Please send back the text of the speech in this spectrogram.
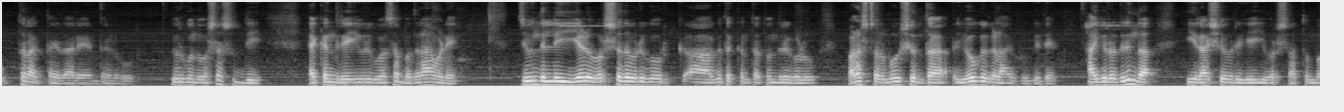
ಮುಕ್ತರಾಗ್ತಾ ಇದ್ದಾರೆ ಅಂತ ಹೇಳ್ಬೋದು. ಇವ್ರಿಗೊಂದು ಹೊಸ ಸುದ್ದಿ. ಯಾಕಂದರೆ ಇವ್ರಿಗೆ ಹೊಸ ಬದಲಾವಣೆ. ಜೀವನದಲ್ಲಿ ಏಳು ವರ್ಷದವರೆಗೂ ಅವ್ರ ಆಗತಕ್ಕಂಥ ತೊಂದರೆಗಳು ಭಾಳಷ್ಟು ಅನುಭವಿಸಿದಂಥ ಯೋಗಗಳಾಗಿ ಹೋಗಿದೆ. ಹಾಗಿರೋದ್ರಿಂದ ಈ ರಾಶಿಯವರಿಗೆ ಈ ವರ್ಷ ತುಂಬ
